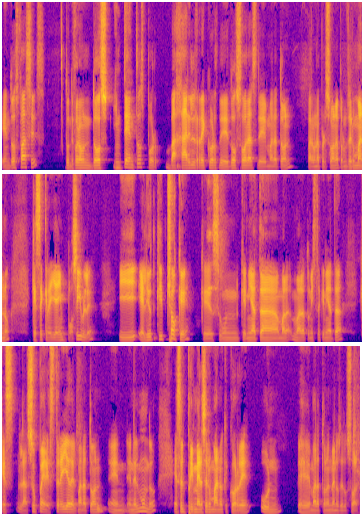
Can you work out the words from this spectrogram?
en dos fases, donde fueron dos intentos por bajar el récord de dos horas de maratón para una persona, para un ser humano, que se creía imposible. Y Eliud Kipchoge, que es un keniata, maratonista keniata, que es la superestrella del maratón en, el mundo, es el primer ser humano que corre un eh, maratón en menos de dos horas.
